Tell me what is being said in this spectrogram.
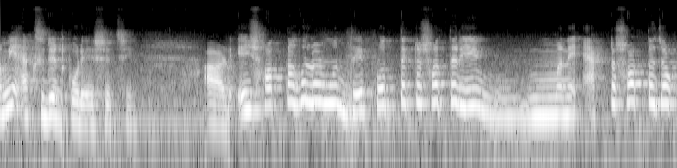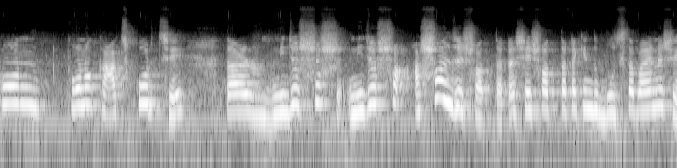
আমি অ্যাক্সিডেন্ট করে এসেছি। আর এই সত্তাগুলোর মধ্যে প্রত্যেকটা সত্তারই মানে একটা সত্তা যখন কোনো কাজ করছে, তার নিজস্ব নিজস্ব আসল যে সত্তাটা সেই সত্তাটা কিন্তু বুঝতে পারে না সে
